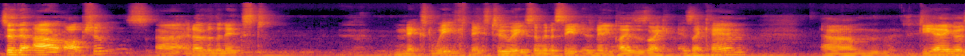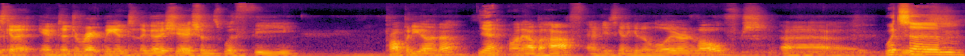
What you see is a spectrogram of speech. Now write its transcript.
So there are options, uh, and over the next next week, next two weeks, I'm going to see as many places like as I can. Um, Diego's going to enter directly into negotiations with the property owner Yeah. on our behalf, and he's going to get a lawyer involved. Uh, What's Yes. um?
